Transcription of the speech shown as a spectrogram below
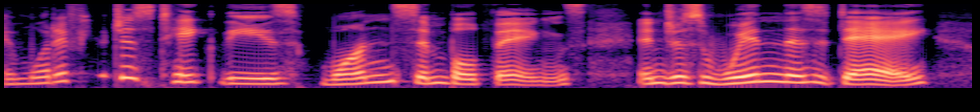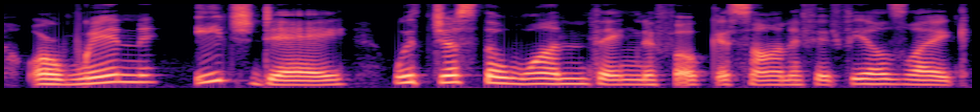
And what if you just take these one simple things and just win this day or win each day with just the one thing to focus on if it feels like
